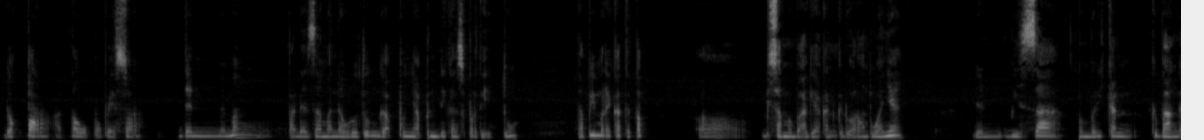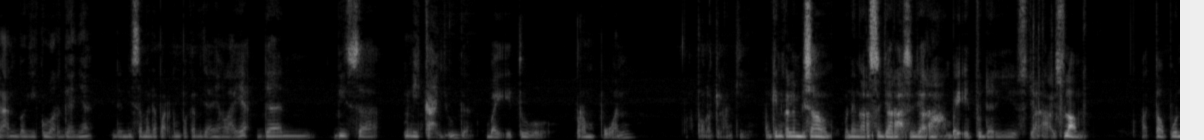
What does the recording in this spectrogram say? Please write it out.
doktor atau profesor. Dan memang pada zaman dahulu tuh nggak punya pendidikan seperti itu tapi mereka tetap uh, bisa membahagiakan kedua orang tuanya dan bisa memberikan kebanggaan bagi keluarganya dan bisa mendapatkan pekerjaan yang layak dan bisa menikah juga baik itu perempuan atau laki-laki mungkin kalian bisa mendengar sejarah-sejarah baik itu dari sejarah Islam ataupun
